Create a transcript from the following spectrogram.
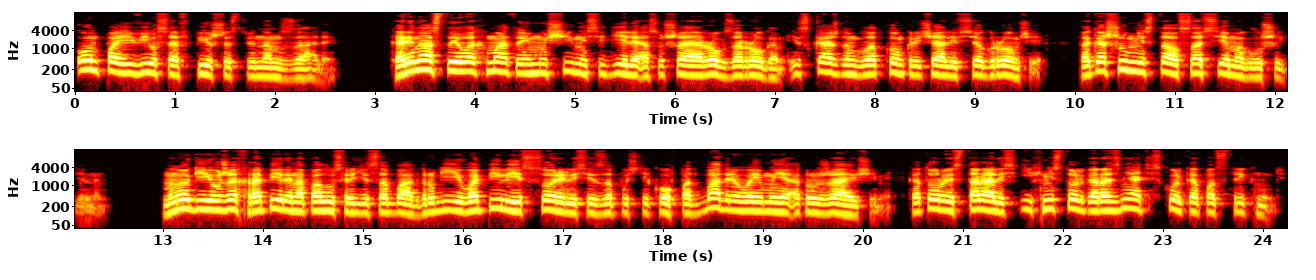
он появился в пиршественном зале. Коренастые лохматые мужчины сидели, осушая рог за рогом, и с каждым глотком кричали все громче, пока шум не стал совсем оглушительным. Многие уже храпели на полу среди собак, другие вопили и ссорились из-за пустяков, подбадриваемые окружающими, которые старались их не столько разнять, сколько подстрикнуть.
